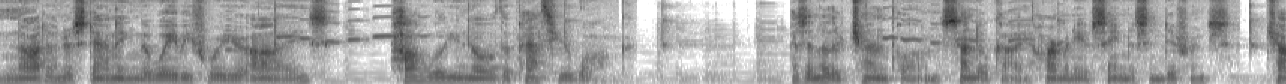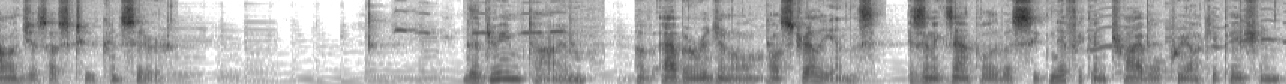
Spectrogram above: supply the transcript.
Not understanding the way before your eyes, how will you know the path you walk? As another Chan poem, Sandokai, Harmony of Sameness and Difference, challenges us to consider. The dream time of Aboriginal Australians is an example of a significant tribal preoccupation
